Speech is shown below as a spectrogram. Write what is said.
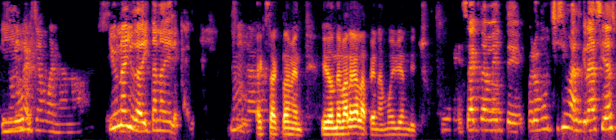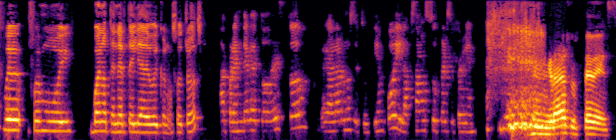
Es Y, una un- inversión buena, ¿no? Sí. y una ayudadita a nadie le cae. Exactamente. Y donde valga la pena, muy bien dicho. Exactamente, pero muchísimas gracias, fue, fue muy bueno tenerte el día de hoy con nosotros. Aprender de todo esto, regalarnos de tu tiempo y la pasamos súper, súper bien. Gracias a ustedes.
